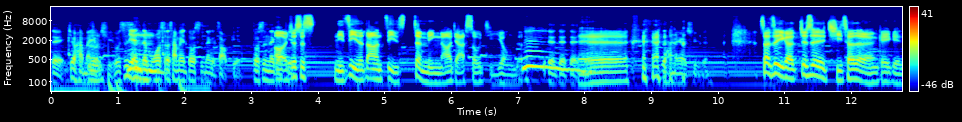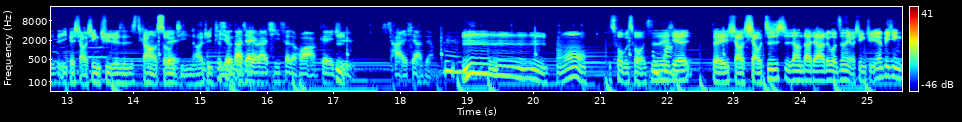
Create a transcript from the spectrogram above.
对，就还蛮有趣。我之前的摩托车上面都是那个照片，都是那个哦，就是你自己的，当然自己证明，然后加收集用的。嗯，对对对，呃，是还蛮有趣的。算是一个就是骑车的人可以给一个小兴趣，就是刚好收集，然后去体验。就是有大家有来骑车的话，可以去查一下这样。嗯嗯嗯嗯哦，不错不错，这是一些对小小知识，让大家如果真的有兴趣，因为毕竟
